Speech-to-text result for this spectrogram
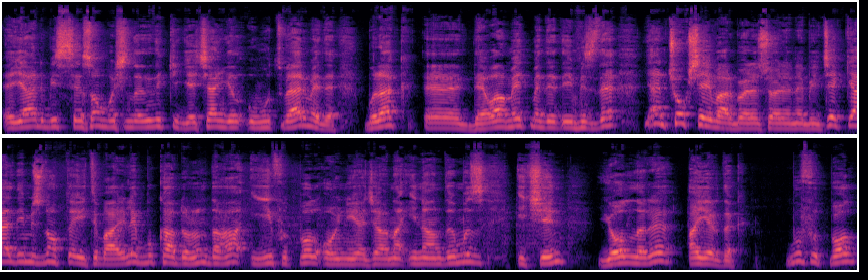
E yani biz sezon başında dedik ki geçen yıl umut vermedi. Bırak e, devam etme dediğimizde yani çok şey var böyle söylenebilecek. Geldiğimiz nokta itibariyle bu kadronun daha iyi futbol oynayacağına inandığımız için yolları ayırdık. Bu futbol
